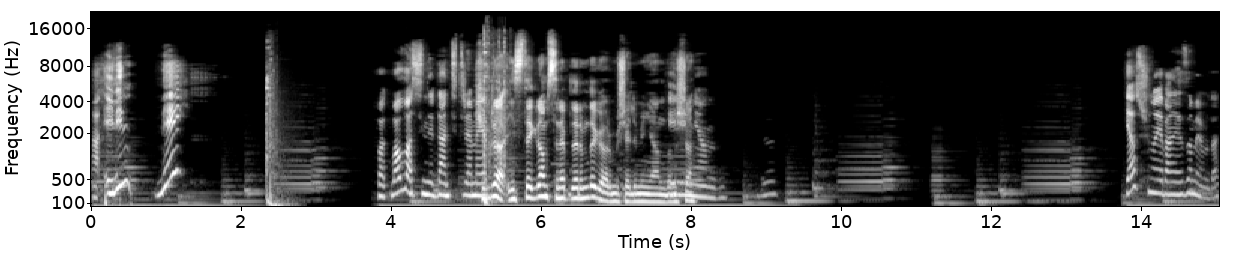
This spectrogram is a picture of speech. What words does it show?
Ha, elin ne? Bak vallahi sinirden titremeye Kübra Instagram snaplerimde görmüş elimin yandığını şu an. yandı. Yaz şuna ya ben yazamıyorum da.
